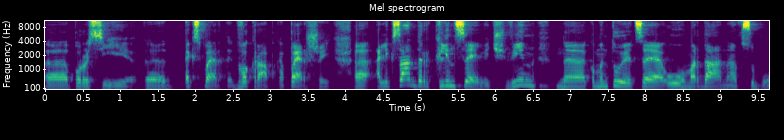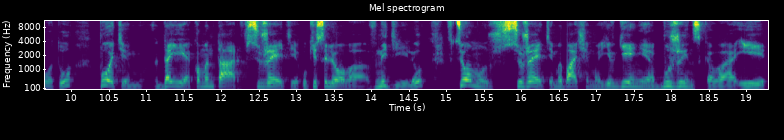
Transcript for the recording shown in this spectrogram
е, по Росії, е, експерти, двокрапка. Перший е, Олександр Клінцевич. Він е, коментує це у Мардана в суботу. Потім дає коментар в сюжеті у Кисельова в неділю. В цьому ж сюжеті ми бачимо Євгенія Бужинського і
